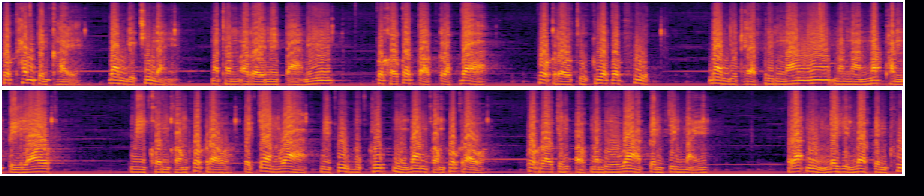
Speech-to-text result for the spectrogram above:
พวกท่านเป็นใคร บ้านอยู่ที่ไหน มาทำอะไรในป่านี้ พวกเขาก็ตอบกลับว่า พวกเราถูกเรียกว่าพูด บ้านอยู่แถบริมน้ำนี้มานานนับพันปีแล้ว มีคนของพวกเราไปแจ้งว่ามีผู้บุกรุกหมู่บ้านของพวกเรา พวกเราจึงออกมาดูว่าเป็นจริงไหม พระหนุ่มได้ยินว่าเป็นพู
